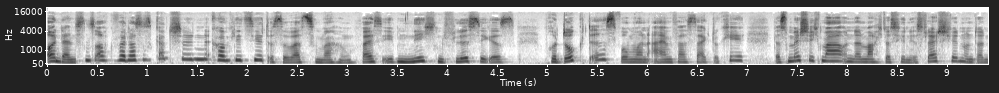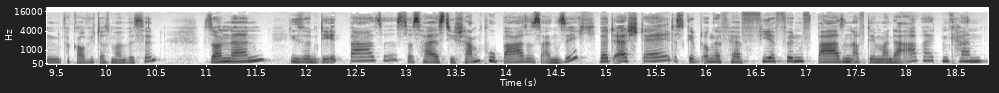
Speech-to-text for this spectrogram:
Und dann ist uns aufgefallen, dass es ganz schön kompliziert ist, sowas zu machen, weil es eben nicht ein flüssiges Produkt ist, wo man einfach sagt, okay, das mische ich mal und dann mache ich das hier in das Fläschchen und dann verkaufe ich das mal ein bisschen, sondern die Synthetbasis, das heißt die Shampoo-Basis an sich, wird erstellt. Es gibt ungefähr vier, fünf Basen, auf denen man da arbeiten kann.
